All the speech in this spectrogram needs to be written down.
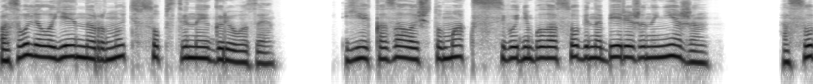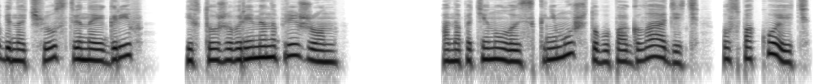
позволил ей нырнуть в собственные грезы. Ей казалось, что Макс сегодня был особенно бережен и нежен, особенно чувственно игрив и в то же время напряжен. Она потянулась к нему, чтобы погладить, успокоить,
